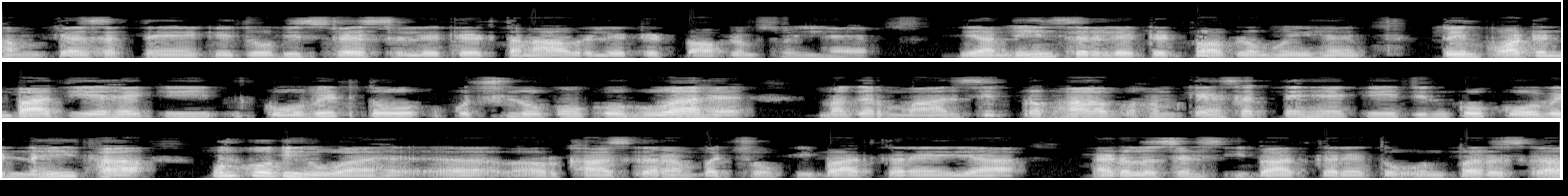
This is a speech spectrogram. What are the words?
हम कह सकते हैं कि जो भी स्ट्रेस रिलेटेड तनाव रिलेटेड प्रॉब्लम्स हुई हैं, या नींद से रिलेटेड प्रॉब्लम हुई है तो इम्पोर्टेंट बात यह है कि कोविड तो कुछ लोगों को हुआ है, मगर मानसिक प्रभाव हम कह सकते हैं कि जिनको कोविड नहीं था उनको भी हुआ है। और खासकर हम बच्चों की बात करें या एडोलसेंट्स की बात करें तो उन पर इसका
